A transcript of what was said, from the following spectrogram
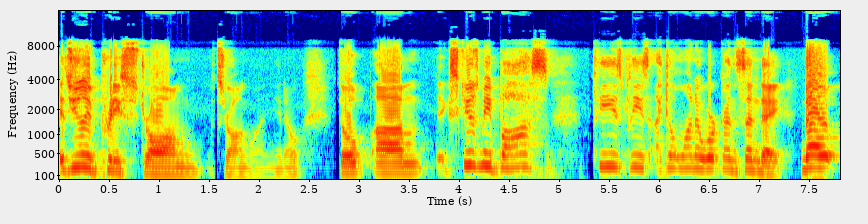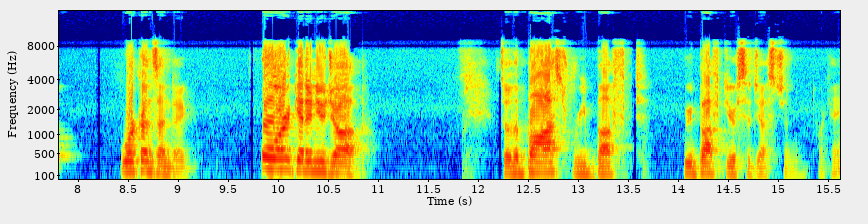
It's usually a pretty strong, strong one, you know. So, um, excuse me, boss. Please, please, I don't want to work on Sunday. No, work on Sunday, or get a new job. So the boss rebuffed rebuffed your suggestion. Okay.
